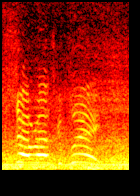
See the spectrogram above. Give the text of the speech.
the shot rounds complete.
